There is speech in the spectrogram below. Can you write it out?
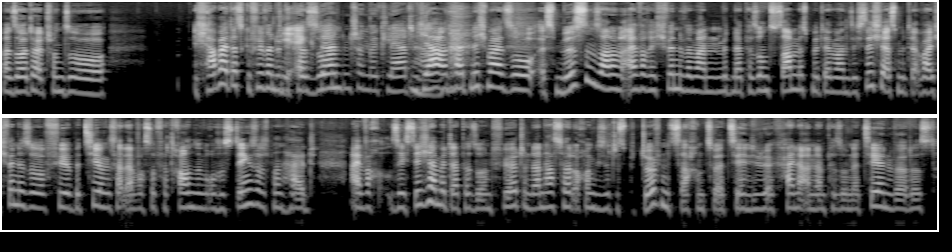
man sollte halt schon so ich habe halt das Gefühl, wenn du die, die Person schon geklärt haben. Ja, und halt nicht mal so es müssen, sondern einfach, ich finde, wenn man mit einer Person zusammen ist, mit der man sich sicher ist, mit der, weil ich finde, so für Beziehungen ist halt einfach so Vertrauen so ein großes Ding, so dass man halt einfach sich sicher mit der Person führt und dann hast du halt auch irgendwie so das Bedürfnis, Sachen zu erzählen, die du keiner anderen Person erzählen würdest.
